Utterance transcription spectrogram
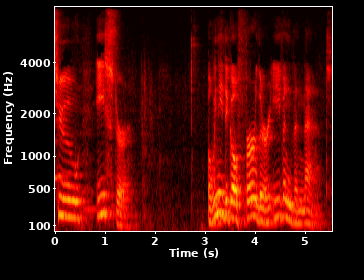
to Easter. But we need to go further even than that.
